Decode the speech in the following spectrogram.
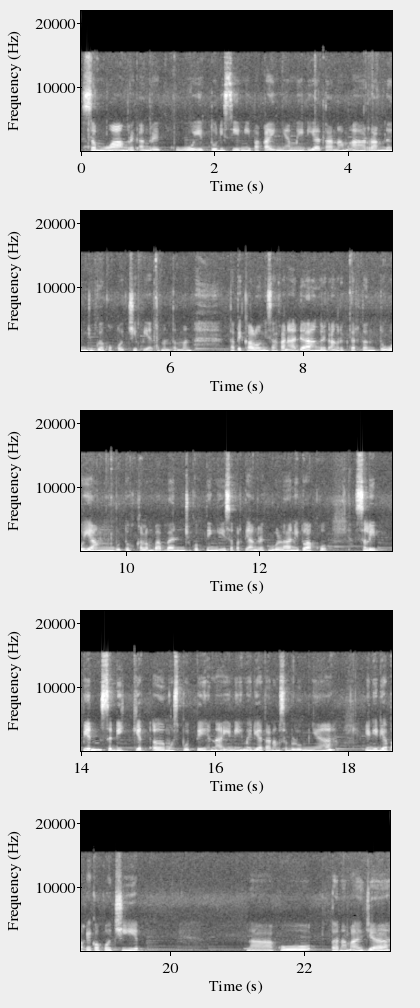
semua anggrek-anggrekku itu di sini pakainya media tanam arang dan juga koko chip ya teman-teman tapi kalau misalkan ada anggrek-anggrek tertentu yang butuh kelembaban cukup tinggi seperti anggrek bulan itu aku selipin sedikit uh, mus putih. Nah ini media tanam sebelumnya. Ini dia pakai koko chip. Nah aku tanam aja.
